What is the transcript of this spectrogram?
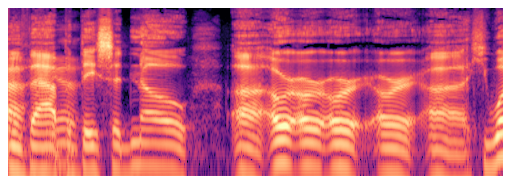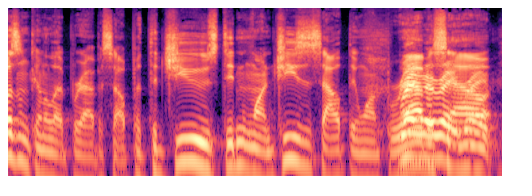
Yeah, of that, yeah. but they said no, uh, or or or, or uh, he wasn't going to let Barabbas out. But the Jews didn't want Jesus out; they want Barabbas out. Yeah,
